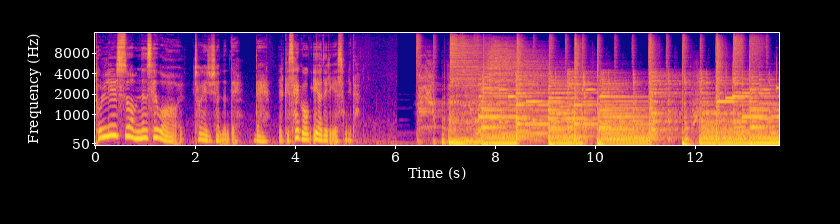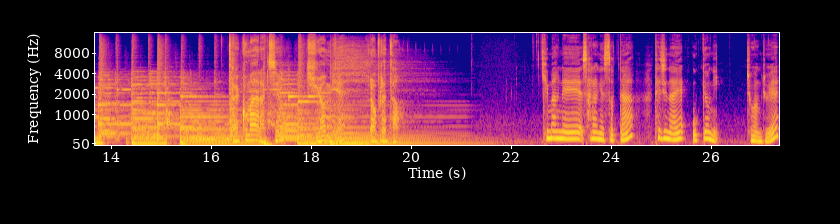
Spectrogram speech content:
돌릴 수 없는 세월 청해 주셨는데 네, 이렇게 세 곡 이어드리겠습니다. 달콤한 아침 주현미의 러브레터 김학래의 사랑했었다 태진아의 옥경이 조항조의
